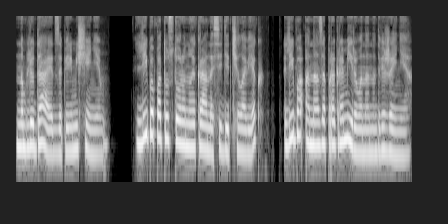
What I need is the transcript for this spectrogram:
наблюдает за перемещением. Либо по ту сторону экрана сидит человек, либо она запрограммирована на движение.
